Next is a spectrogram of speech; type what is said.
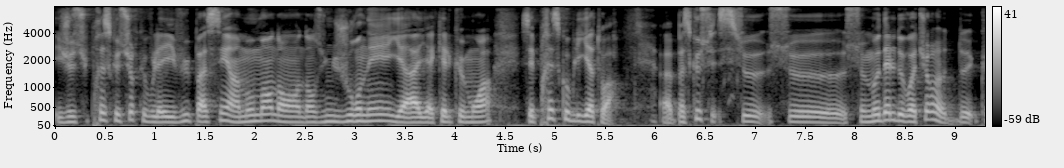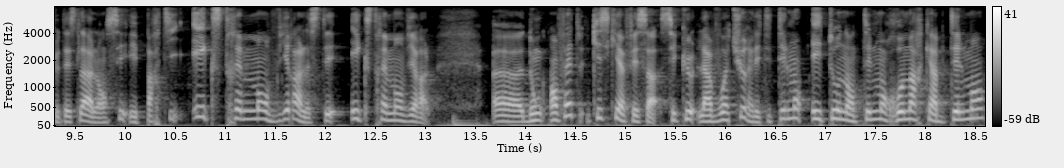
et je suis presque sûr que vous l'avez vu passer un moment dans, une journée il y, a, quelques mois. C'est presque obligatoire. Euh, parce que ce, ce, modèle de voiture que Tesla a lancé est parti extrêmement viral. C'était extrêmement viral. Euh, donc en fait, qu'est-ce qui a fait ça? C'est que la voiture, elle était tellement étonnante, tellement remarquable, tellement...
